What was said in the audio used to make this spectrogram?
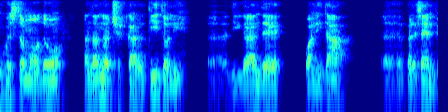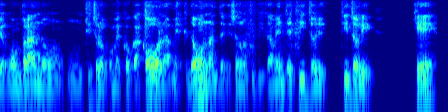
questo modo andando a cercare titoli eh, di grande qualità, eh, per esempio comprando un, un titolo come Coca-Cola, McDonald's, che sono tipicamente titoli, titoli che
